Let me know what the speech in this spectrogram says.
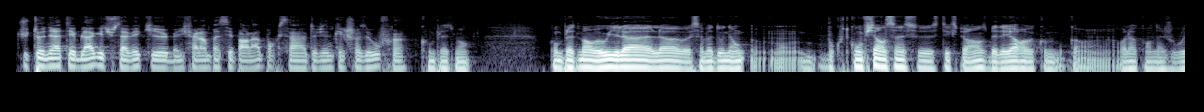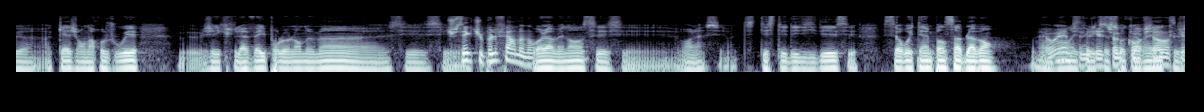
tu tenais à tes blagues et tu savais qu'il bah, fallait en passer par là pour que ça devienne quelque chose de ouf. complètement. Complètement, bah oui, là, là, ça m'a donné en- beaucoup de confiance, hein, ce- cette expérience. Bah, D'ailleurs, euh, quand, voilà, quand on a joué à Cage, on a rejoué, euh, j'ai écrit la veille pour le lendemain. euh, Tu sais que tu peux le faire maintenant. Voilà, maintenant, c'est, voilà, tester des idées, c'est, ça aurait été impensable avant. Avant, ouais, c'est une que question de carré, confiance, je-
